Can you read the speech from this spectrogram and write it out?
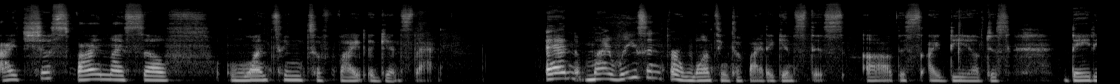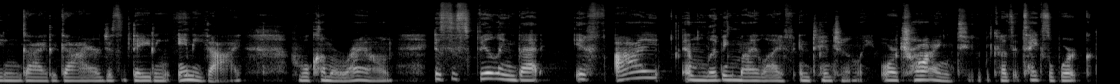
I just find myself wanting to fight against that. And my reason for wanting to fight against this, uh, this idea of just dating guy to guy or just dating any guy who will come around, is this feeling that if I am living my life intentionally or trying to, because it takes work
